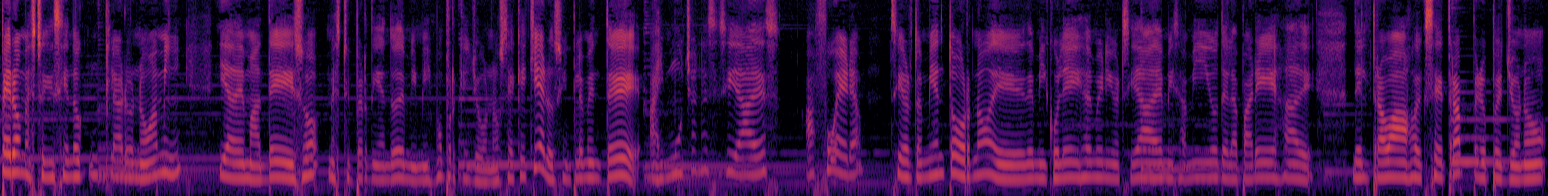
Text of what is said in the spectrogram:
pero me estoy diciendo claro no a mí. Y además de eso, me estoy perdiendo de mí mismo porque yo no sé qué quiero. Simplemente hay muchas necesidades afuera, ¿cierto? En mi entorno, de, mi colegio, de mi universidad, de mis amigos, de la pareja, de, del trabajo, etcétera, pero pues yo no,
